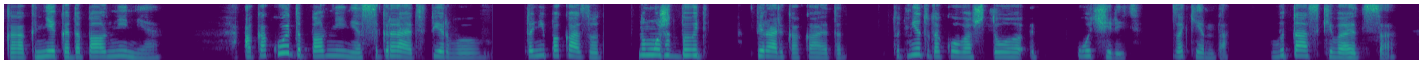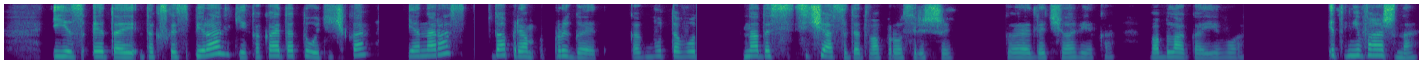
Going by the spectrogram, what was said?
как некое дополнение. А какое дополнение сыграет в первую? Вот они показывают. Ну, может быть, спираль какая-то. Тут нету такого, что очередь за кем-то вытаскивается из этой, так сказать, спиральки какая-то точечка, и она раз туда прям прыгает, как будто вот надо сейчас этот вопрос решить э, для человека во благо его. Это не важно.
